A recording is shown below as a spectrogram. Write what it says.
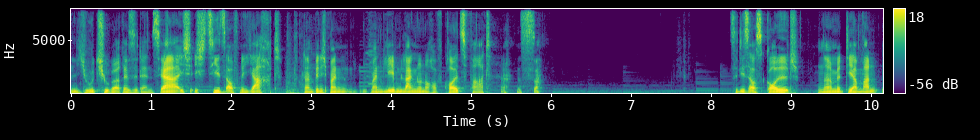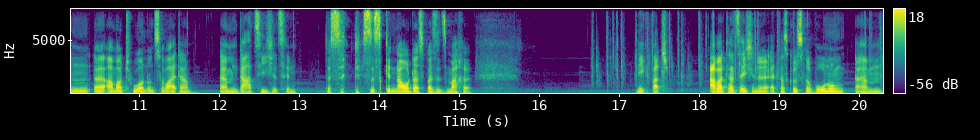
YouTuber-Residenz. Ja, ich, ich ziehe jetzt auf eine Yacht. Dann bin ich mein, mein Leben lang nur noch auf Kreuzfahrt. so. so, die ist aus Gold, ne, mit Diamantenarmaturen äh, und so weiter. Ähm, da ziehe ich jetzt hin. Das, das ist genau das, was ich jetzt mache. Nee, Quatsch. Aber tatsächlich eine etwas größere Wohnung. Ähm,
